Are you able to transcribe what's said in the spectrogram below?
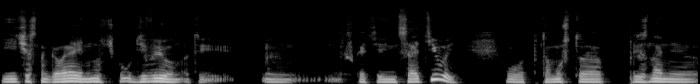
И, честно говоря, я немножечко удивлен этой, так сказать, инициативой, вот, потому что признание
